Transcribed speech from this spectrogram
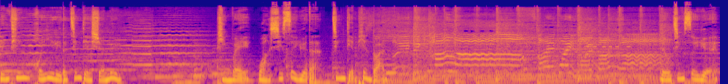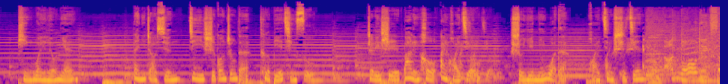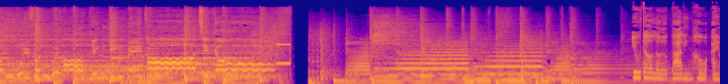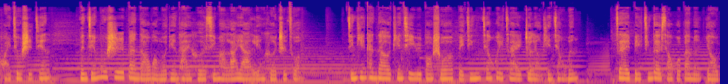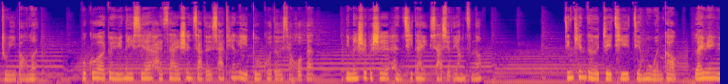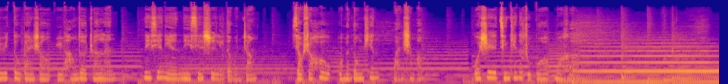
聆听回忆里的经典旋律，品味往昔岁月的经典片段。流金岁月，品味流年，带你找寻记忆时光中的特别情愫。这里是八零后爱怀旧，属于你我的怀旧时间。但我的心每分每刻仍然被他占有。又到了八零后爱怀旧时间，本节目是半岛网络电台和喜马拉雅联合制作。今天看到天气预报说，北京将会在这两天降温，在北京的小伙伴们要注意保暖。不过，对于那些还在盛夏的夏天里度过的小伙伴，你们是不是很期待下雪的样子呢？今天的这期节目文稿来源于豆瓣上宇航的专栏《那些年那些事》里的文章。小时候，我们冬天。玩什么？我是今天的主播漠河。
